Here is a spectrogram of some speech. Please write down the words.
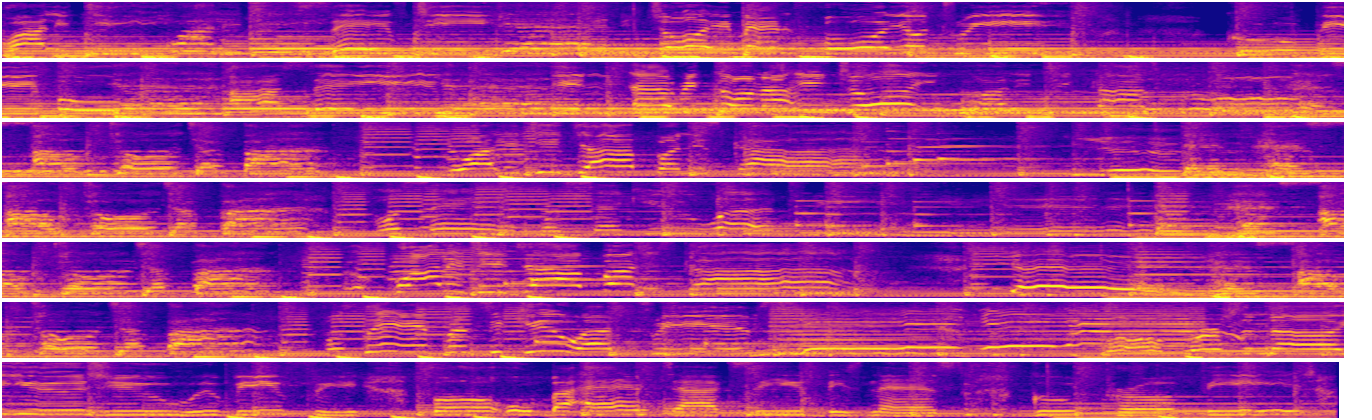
quality, quality. safety, and enjoyment for your dream. Cool people are safe in every corner, enjoying quality cars. Yes, Auto Japan, quality Japanese car. Yeah. Enhance Auto secure trips. For personal use, you will be free. For Uber and taxi business, good profit.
